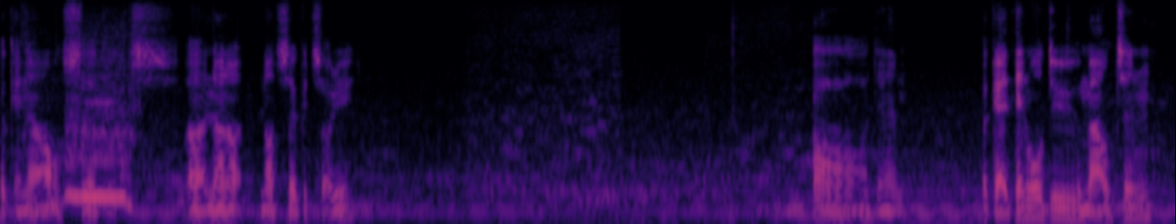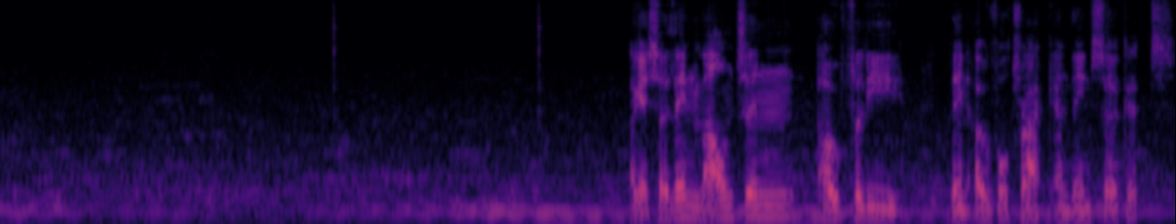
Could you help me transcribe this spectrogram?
Okay, now circuits. Uh, no, not not circuit. Sorry. Oh, damn. Okay, then we'll do mountain. Okay, so then mountain, hopefully then oval track, and then circuit,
